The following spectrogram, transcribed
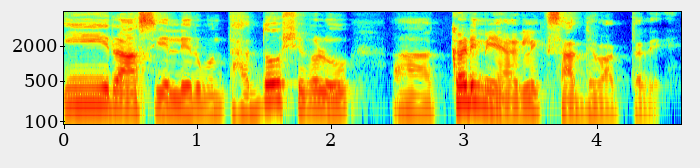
ಈ ರಾಶಿಯಲ್ಲಿರುವಂತಹ ದೋಷಗಳು ಕಡಿಮೆಯಾಗಲಿಕ್ಕೆ ಸಾಧ್ಯವಾಗ್ತದೆ.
